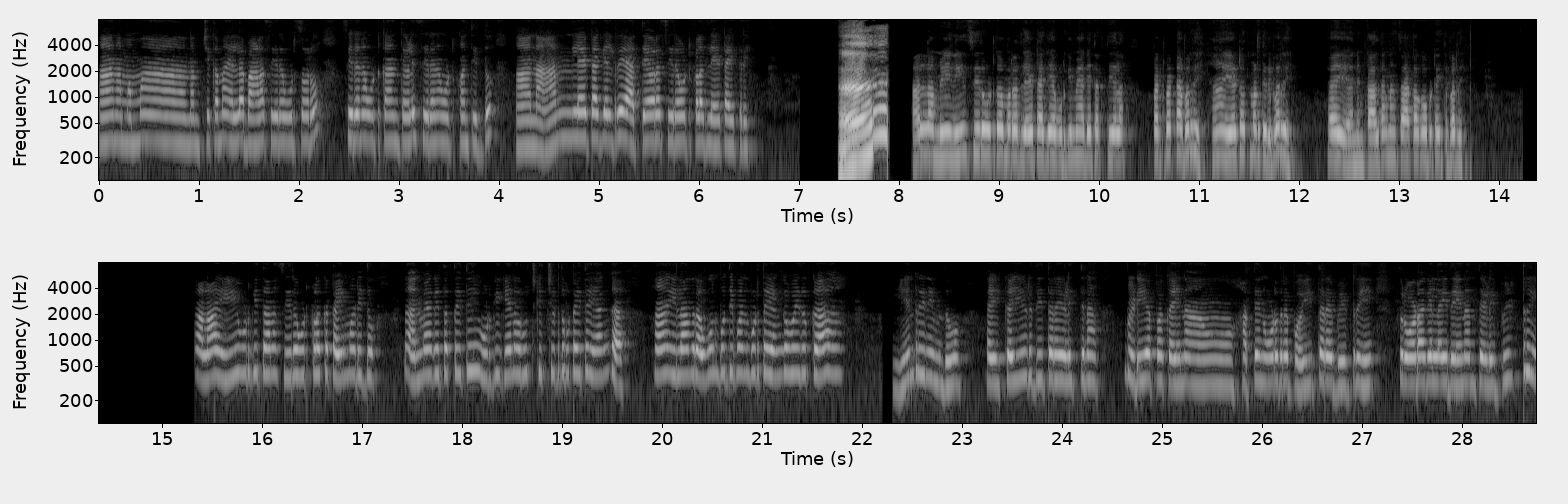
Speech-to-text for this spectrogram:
ಹಾಂ ನಮ್ಮಮ್ಮ ನಮ್ಮ ಚಿಕ್ಕಮ್ಮ ಎಲ್ಲ ಭಾಳ ಸೀರೆ ಉಡ್ಸೋರು ಸೀರೆನ ಉಟ್ಕ ಅಂತೇಳಿ ಸೀರೆನ ಉಟ್ಕೊಂತಿದ್ದು. ನಾನು ಲೇಟ್ ಆಗಿಲ್ರಿ ಅತ್ತೆಯವರ ಸೀರೆ ಉಟ್ಕೊಳ್ಳೋದು ಲೇಟ್ ಆಯ್ತ್ರಿ ಅಲ್ಲ ಮೀ ನೀನು ಸೀರೆ ಉಟ್ಕೊಂಬರೋದು ಲೇಟ್ ಆಗಿ ಹುಡುಗಿ ಮ್ಯಾಗೆ ತಗ್ತಿಯಲ್ಲ ಪಟ್ ಪಟ್ಟ ಬರ್ರಿ. ಹಾಂ ಏಟೊತ್ತು ಮಾಡ್ತೀರಿ ಬರ್ರಿ. ಅಯ್ಯೋ ನಿಮ್ಮ ಕಾಲ್ದಾಗ ನಂಗೆ ಸಾಕಾಗೋಗ್ಬಿಟ್ಟೈತೆ ಬರ್ರಿ. ಅಲ್ಲ ಈ ಹುಡುಗಿ ತಾನ ಸೀರೆ ಉಟ್ಕೊಳಕ್ಕೆ ಟೈಮ್ ಮಾಡಿದ್ದು. ನನ್ನ ಮ್ಯಾಗೆ ಹುಡ್ಗಿ ಏನೋ ರುಚಿ ಕಿಚ್ಚಿಡ್ದು ಬಿಟ್ಟೈತೆ ಹೆಂಗ? ಹಾಂ ಇಲ್ಲಾಂದ್ರೆ ಅವನ್ ಬುದ್ಧಿ ಬಂದ್ಬಿಡ್ತೆ ಹೆಂಗ ಒಯ್ದಕ್ಕ ಏನ್ರಿ ನಿಮ್ದು? ಐ ಕೈ ಹಿಡ್ದು ಈ ಥರ ಹೇಳ್ತೀನ ಬಿಡಿಯಪ್ಪ ಕೈನ ಹತ್ತೆ ನೋಡಿದ್ರೆ ಬೈತಾರೆ ಬಿಟ್ರಿ. ರೋಡಾಗೆಲ್ಲ ಇದೇನಂತೇಳಿ ಬಿಟ್ರಿ.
